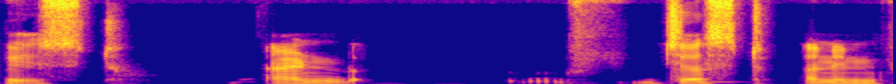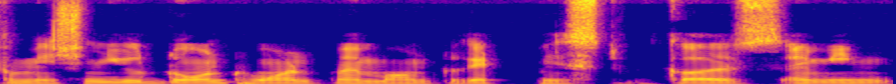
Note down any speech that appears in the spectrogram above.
pissed and just an information you don't want my mom to get pissed because i mean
